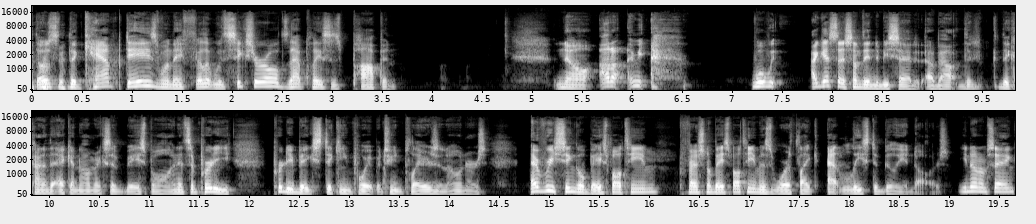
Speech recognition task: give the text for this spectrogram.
those the camp days when they fill it with six year olds, that place is popping. No, I don't. I mean, well, we, I guess there's something to be said about the the kind of the economics of baseball, and it's a pretty pretty big sticking point between players and owners. Every single baseball team, professional baseball team, is worth like at least a billion dollars. You know what I'm saying?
